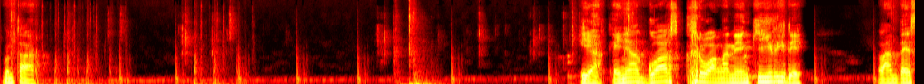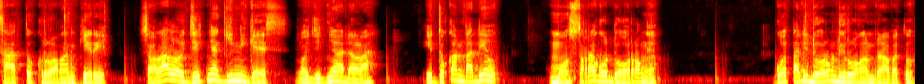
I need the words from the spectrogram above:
Sebentar. Iya, kayaknya gua harus ke ruangan yang kiri deh. Lantai satu ke ruangan kiri. Soalnya logiknya gini guys. Logiknya adalah itu kan tadi monsternya gue dorong ya. Gue tadi dorong di ruangan berapa tuh?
